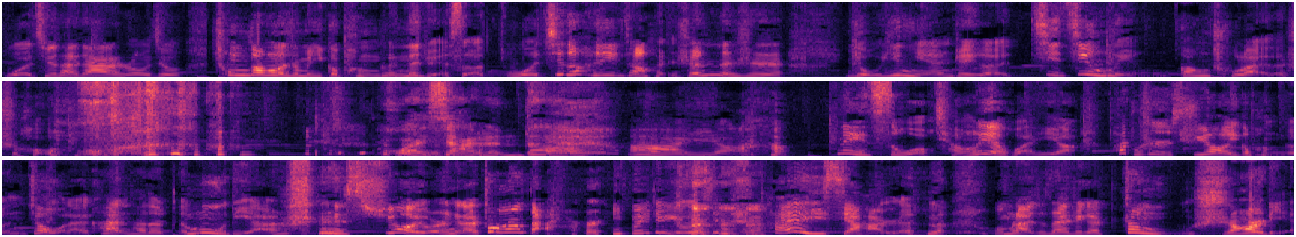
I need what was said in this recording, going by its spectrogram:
我去他家的时候就充当了这么一个捧哏的角色。我记得很印象很深的是，有一年这个寂静岭刚出来的时候。怪吓人的！哎呀，那次我强烈怀疑啊，他不是需要一个捧哏叫我来看，他的目的啊 是需要有人给他壮壮胆儿，因为这游戏 太吓人了。我们俩就在这个正午十二点，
